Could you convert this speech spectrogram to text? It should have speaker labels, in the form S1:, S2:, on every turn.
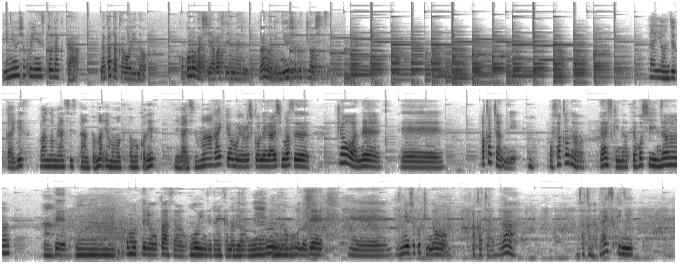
S1: 離乳食インストラクター中田香織の心が幸せになる和の離乳食教室
S2: 第40回です。番組アシスタントの山本智子です。お願いします。
S1: はい今日もよろしくお願いします今日はねえー、赤ちゃんに
S2: うん
S1: お魚大好きになってほしいなって。思ってるお母さん多いんじゃないかなと、
S2: ね。
S1: うん
S2: うん
S1: 思うので、えー離乳食期の赤ちゃんがお魚大好きに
